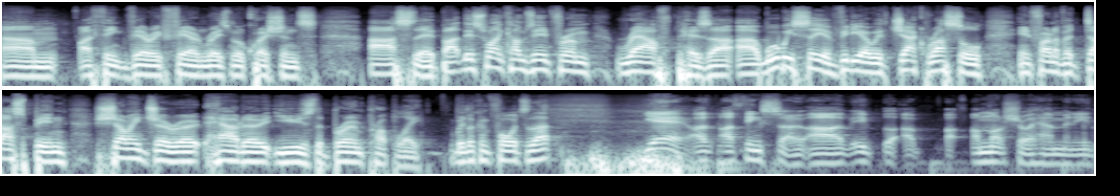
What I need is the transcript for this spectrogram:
Um, I think very fair and reasonable questions asked there. But this one comes in from Ralph Pezza. Uh, will we see a video with Jack Russell in front of a dustbin showing Joe Root how to use the broom properly? Are we looking forward to that? Yeah, I, I think so. Uh, it, uh, I'm not sure how many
